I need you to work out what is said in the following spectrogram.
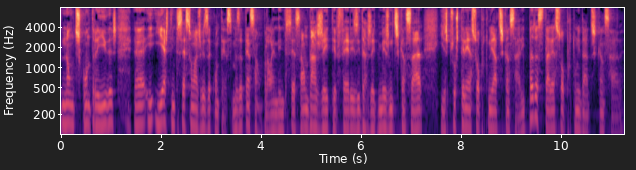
não descontraídas uh, e, e, esta interseção às vezes acontece. Mas atenção, para além da interseção, dá jeito ter férias e dá jeito mesmo de descansar e as pessoas terem essa oportunidade de descansar. E para se dar essa oportunidade de descansar,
